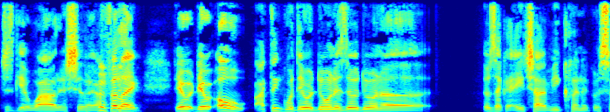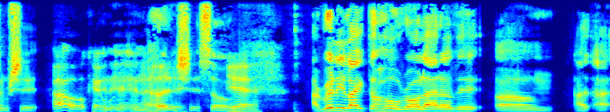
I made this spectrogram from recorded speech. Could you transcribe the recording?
just get wild and shit. Like I feel like they were, they were, oh, I think what they were doing is they were doing a, it was like a HIV clinic or some shit Oh okay. in, well, in, in the hood and shit. So Yeah. I really like the whole rollout of it. Um, I, I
